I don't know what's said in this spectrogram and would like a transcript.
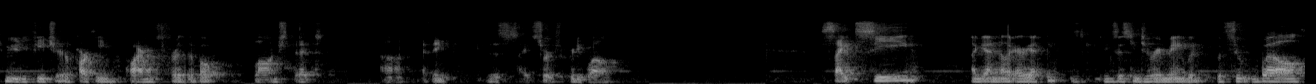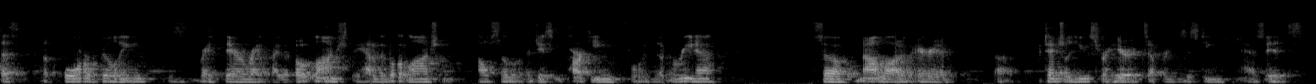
community feature parking requirements for the boat launch that uh, I think this site serves pretty well. Site C, again, another area I think is existing to remain would, would suit well. That's the Orr building is right there, right by the boat launch. They have the boat launch and also adjacent parking for the marina. So not a lot of area uh, potential use for here except for existing as is.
